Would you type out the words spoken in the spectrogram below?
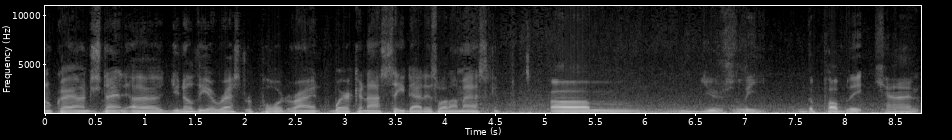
Okay, I understand. Uh, you know the arrest report, right? Where can I see that? Is what I'm asking. Um, usually the public can't,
